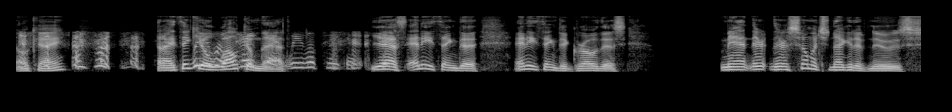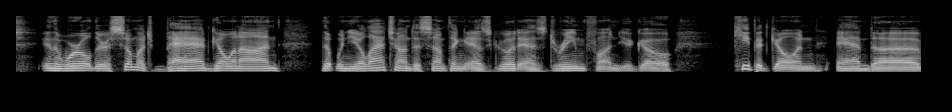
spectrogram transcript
Okay. and I think we you'll welcome that. It. We will take it. yes, anything to anything to grow this. Man, there there's so much negative news in the world. There's so much bad going on that when you latch onto something as good as Dream Fund, you go, keep it going. And uh,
